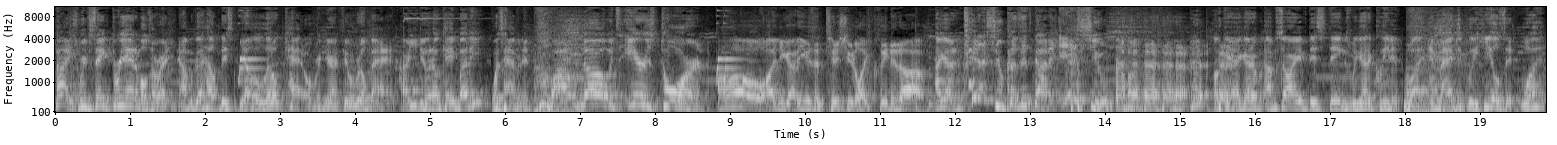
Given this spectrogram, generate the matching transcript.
nice. We've saved three animals already. Now I'm gonna help this yellow little cat over here. I feel real bad. Are you doing okay, buddy? What's happening? Oh no, its ears torn. Oh, and you gotta use a tissue to like clean it up. I got a tissue because it's got an issue. okay, I gotta. I'm sorry if this stings. We gotta clean it. What? It magically heals it. What?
